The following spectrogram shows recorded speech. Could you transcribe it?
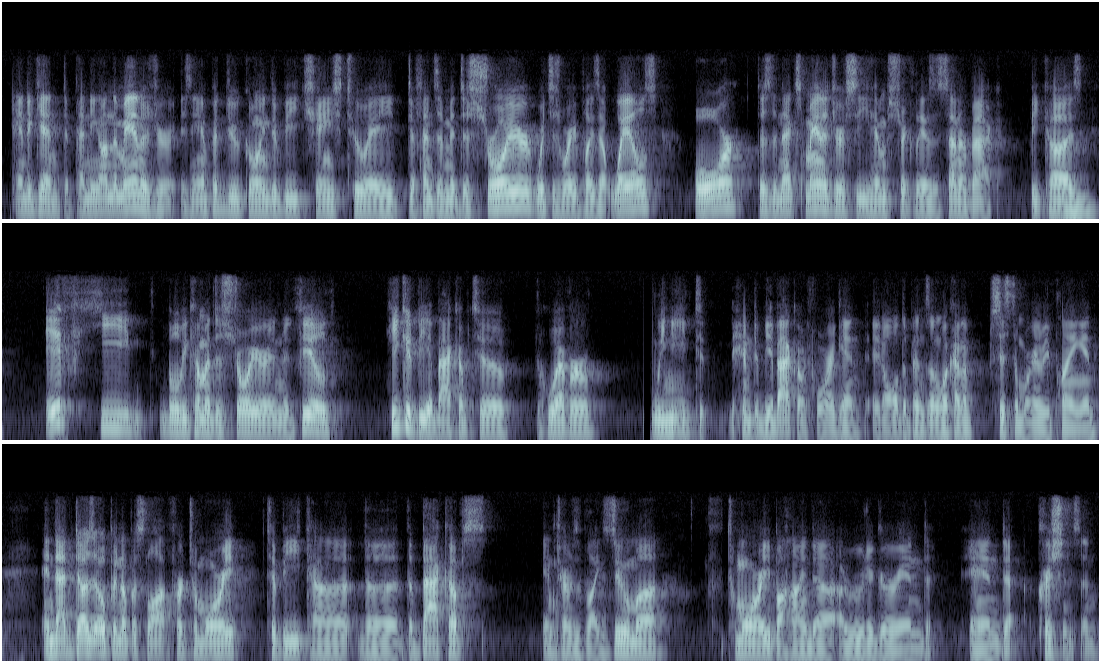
And again, depending on the manager, is Ampadu going to be changed to a defensive mid destroyer, which is where he plays at Wales, or does the next manager see him strictly as a center back? Because mm. if he will become a destroyer in midfield, he could be a backup to whoever we need to, him to be a backup for. Again, it all depends on what kind of system we're going to be playing in, and that does open up a slot for Tomori to be kind of the the backups in terms of like Zouma, Tomori behind a, a Rudiger and and Christensen.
